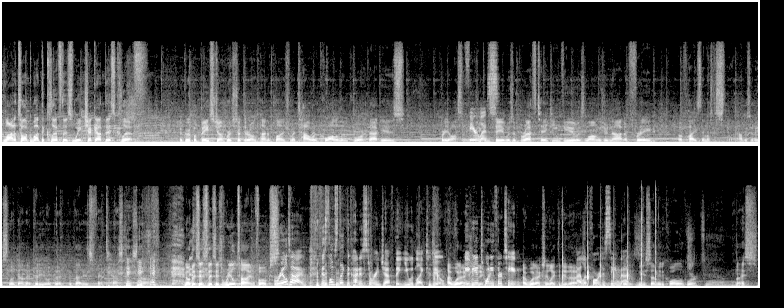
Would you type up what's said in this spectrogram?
A lot of talk about the cliff this week. Check out this cliff. A group of base jumpers took their own kind of plunge from a tower in Kuala Lumpur. That is pretty awesome. Fearless. You can see it was a breathtaking view as long as you're not afraid of heights. They must have, obviously they slowed down that video a bit, but that is fantastic stuff. no, this is this is real time, folks. Real time. This looks like the kind of story, Jeff, that you would like to do. I would actually. Maybe in 2013. I would actually like to do that. I look forward to seeing that. Will you send me to Kuala Lumpur? Nice.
